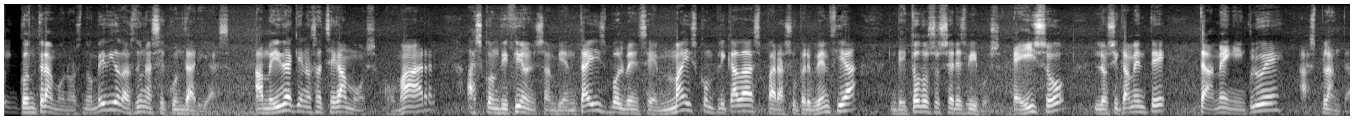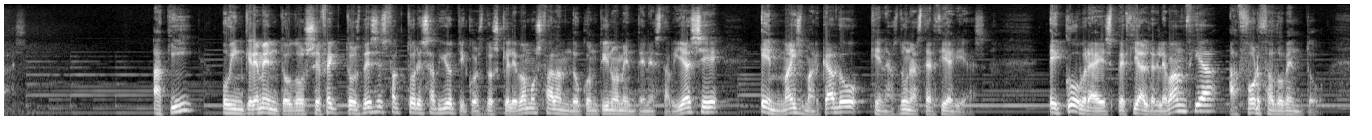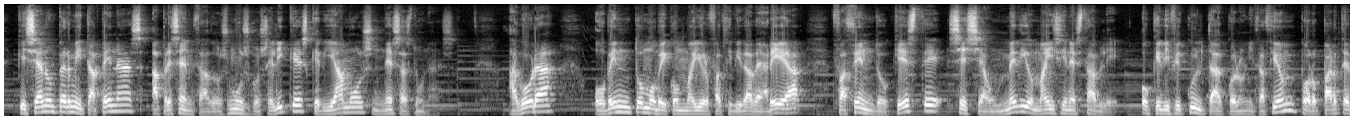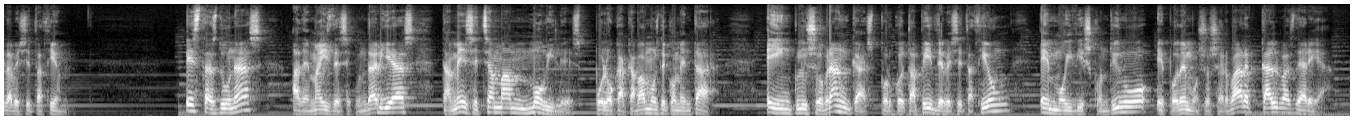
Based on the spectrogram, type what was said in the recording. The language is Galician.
Encontrámonos no medio das dunas secundarias. A medida que nos achegamos ao mar, as condicións ambientais volvense máis complicadas para a supervivencia de todos os seres vivos, e iso, lóxicamente, tamén inclúe as plantas. Aquí, o incremento dos efectos deses factores abióticos dos que levamos falando continuamente nesta viaxe é máis marcado que nas dunas terciarias, e cobra especial relevancia a forza do vento, que xa non permite apenas a presenza dos musgos e liques que viamos nesas dunas. Agora, o vento move con maior facilidade a area, facendo que este sexa un medio máis inestable, o que dificulta a colonización por parte da vegetación. Estas dunas, ademais de secundarias, tamén se chaman móviles, polo que acabamos de comentar, e incluso brancas porque o tapiz de vegetación é moi discontinuo e podemos observar calvas de area.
